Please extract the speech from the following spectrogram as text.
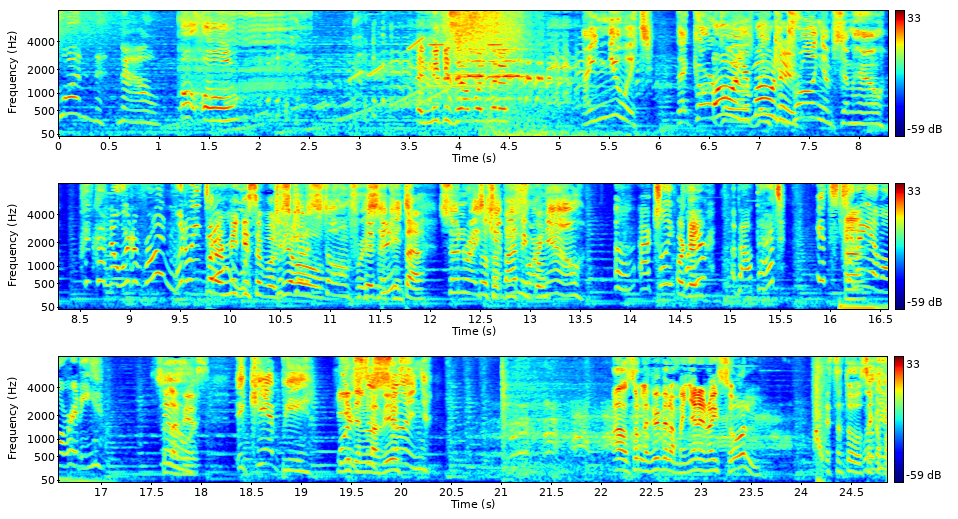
one now. Oh, oh. El Mickey se va a volver el. I knew it. That Holy gargoyle's been moly. controlling him somehow. We've got nowhere to run. What do we do? Pero el Mickey se volvió. Just gotta stall him for a second. tinta. Sunrise No can't be far satánico. now. Actually, Okay. Claire, about that, it's 10 Ah. a.m. already. Son las no, 10. it can't be. ¿Y qué Where's tienen the las 10? sun? Ah, son las 10 de la mañana y no hay sol. Están todos Well, there's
